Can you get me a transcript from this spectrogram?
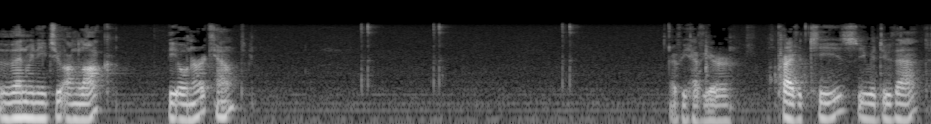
Then we need to unlock the owner account. If you have your private keys, you would do that.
